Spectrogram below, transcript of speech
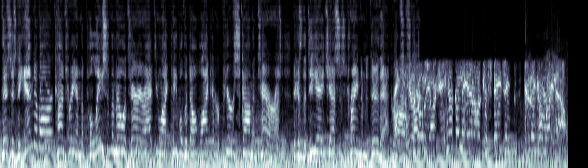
This is the end of our country, and the police and the military are acting like people that don't like it are pure scum and terrorists because the DHS has trained them to do that. Oh, here come the uh, come the anarchist staging. Here they come right now.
